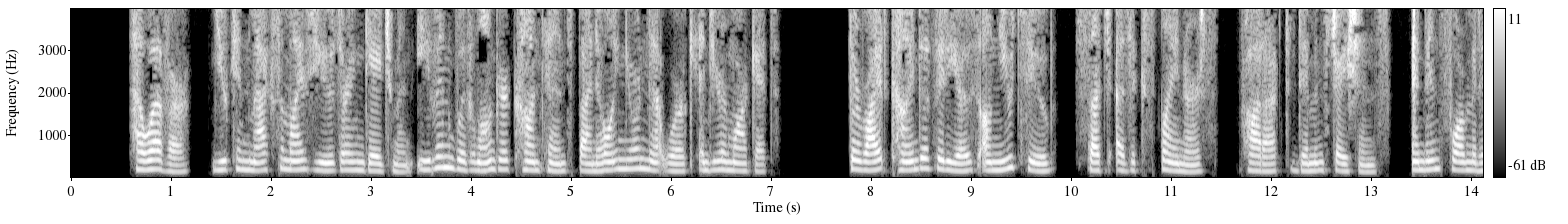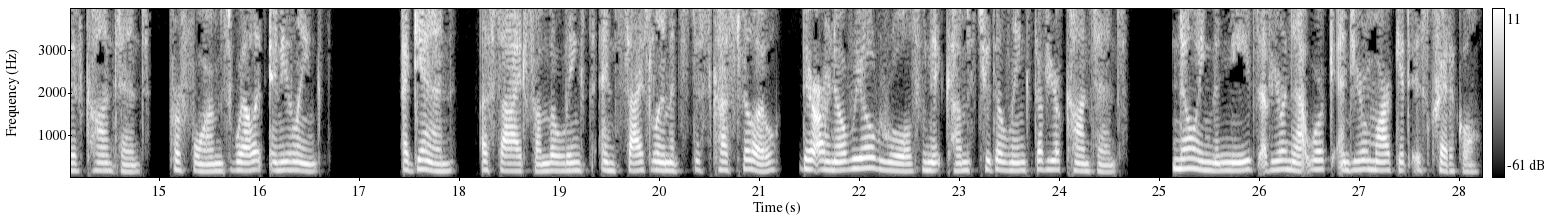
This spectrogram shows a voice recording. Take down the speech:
However, you can maximize user engagement even with longer content by knowing your network and your market. The right kind of videos on YouTube, such as explainers, product demonstrations, and informative content, performs well at any length. Again, aside from the length and size limits discussed below, there are no real rules when it comes to the length of your content. Knowing the needs of your network and your market is critical.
